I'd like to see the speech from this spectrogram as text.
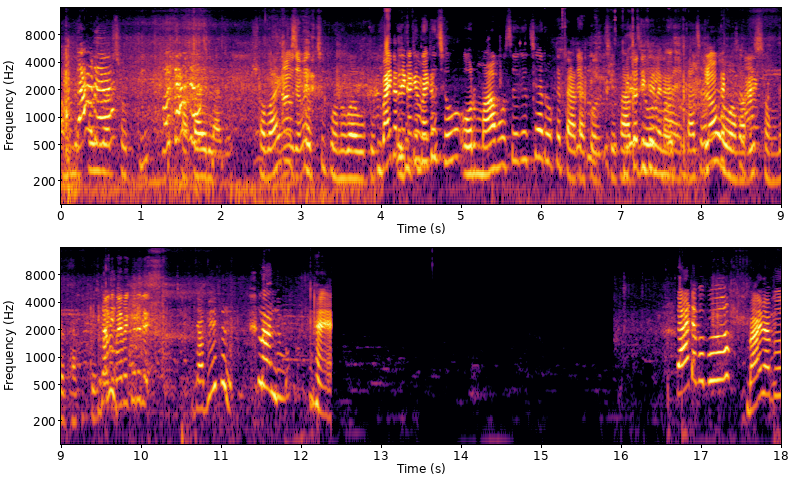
আমাদের পরিবার সত্যি ফাঁকাই লাগে। সবাই করছে গনুবাবুকে দেখেছ ওর মা বসে গেছে আর ওকে টাটা করছে ভাবছে ওর মা একা ও আমাদের সঙ্গে থাকবে যাবি একটু না দেবো হ্যাঁ টাটা বাবু বাই বাবু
